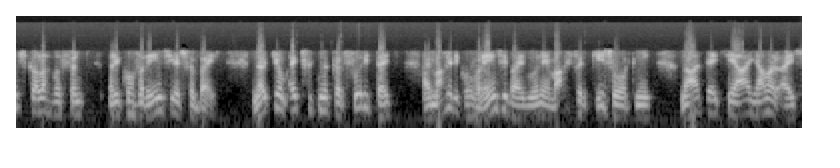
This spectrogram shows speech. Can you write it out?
onskuldig bevind, maar die konferensie is verby. Nou het jy hom uitgeknikker voor die tyd. Hy mag nie die konferensie bywoon nie. Hy mag verkies word nie. Na dit sê ja, jammer, eis,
